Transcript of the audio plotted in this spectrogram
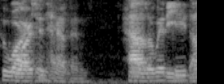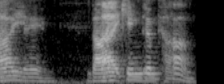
who, art, art in heaven, heaven hallowed be thy name. Thy kingdom come,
